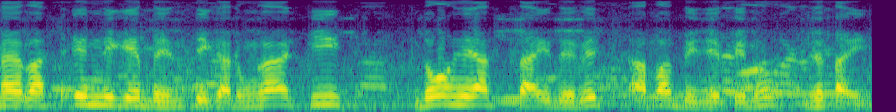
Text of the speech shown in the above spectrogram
ਮੈਂ ਬਸ ਇੰਨੀ ਕੇ ਬੇਨਤੀ ਕਰੂੰਗਾ ਕਿ 2027 ਦੇ ਵਿੱਚ ਆਪਾਂ ਬੀਜੇਪੀ ਨੂੰ ਜਿਤਾਈਏ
